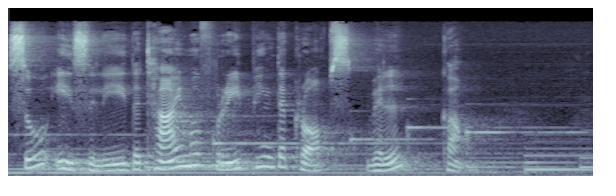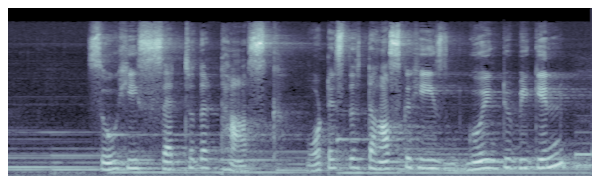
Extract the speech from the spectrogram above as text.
so easily the time of reaping the crops will come. So he set the task. What is the task he is going to begin?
